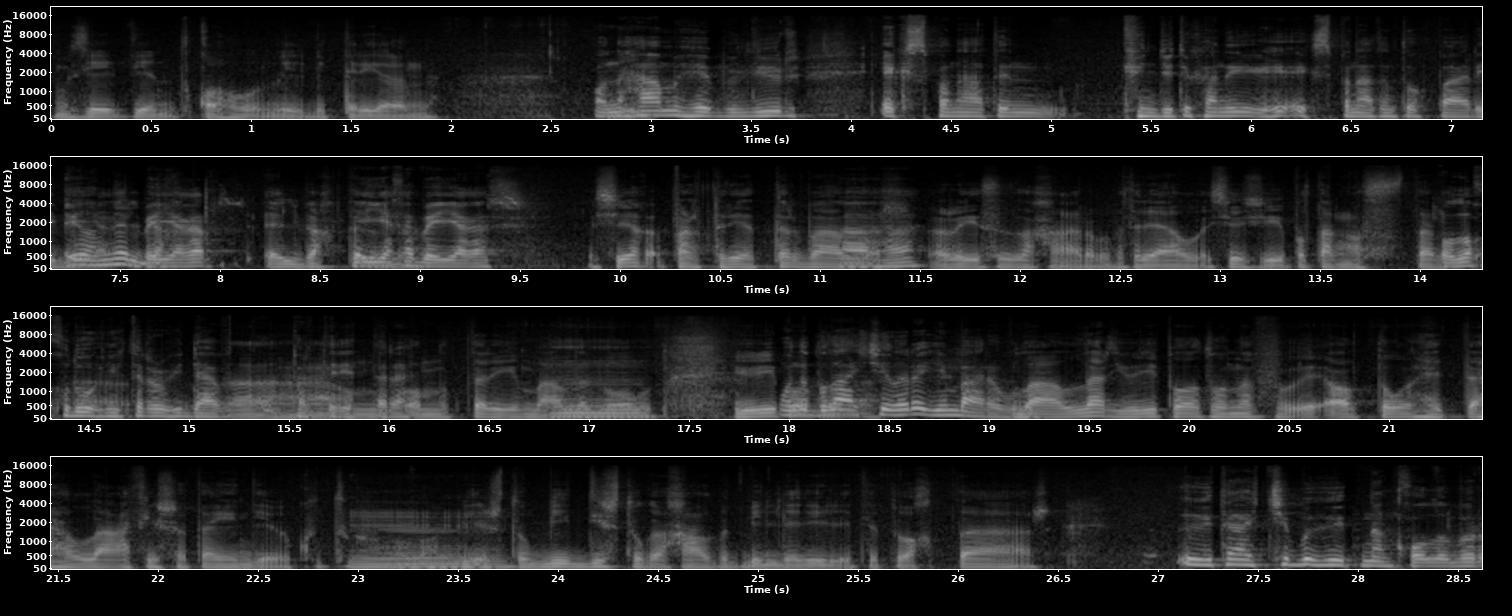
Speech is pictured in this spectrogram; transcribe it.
музейден коху биттергән. Оны хам хөбүлүр экспонатын күндүтүк ханы экспонатын тохпары Э, оны элбэх- бейягар. Şey портреттер балар, Ага. Раиса Захарова материал, şey şey потаңастар. Ола художниктер рухидабыт портреттері. Оннуктар еген балар бол. Юрий Оны булачылары ген бары бул. Балалар Юрий Платонов алтта он хетте халла афишата инде күтүк. Бир штук, бир диш штука халбыт билдери деп туактар. Ытачы быһытынан қолы бір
